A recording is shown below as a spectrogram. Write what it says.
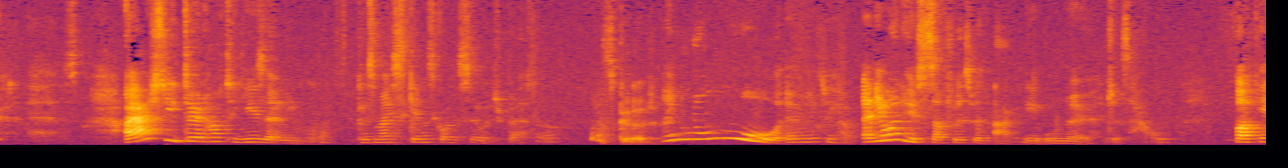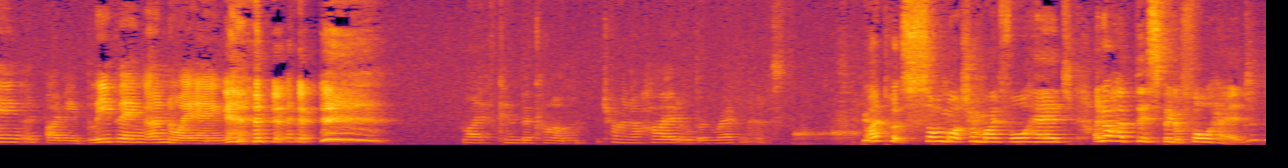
good at this. I actually don't have to use it anymore because my skin's gotten so much better. That's good. I know! It makes me happy. Anyone who suffers with acne will know just how fucking, I mean, bleeping annoying life can become trying to hide all the redness. I put so much on my forehead. I don't have this big a forehead.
